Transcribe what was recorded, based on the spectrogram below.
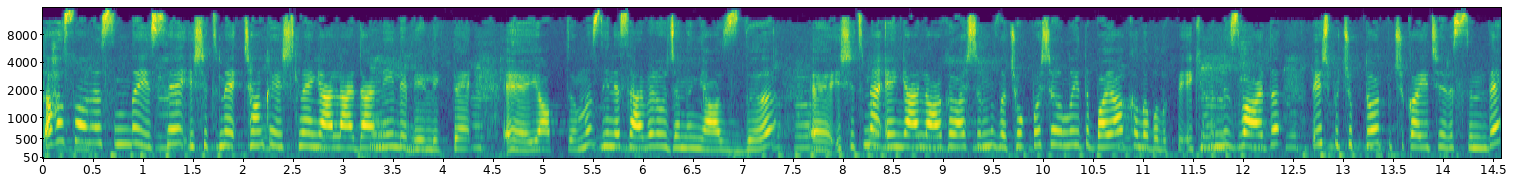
Daha sonrasında ise işitme Çankaya İşitme Engelliler Derneği ile birlikte e, yaptığımız yine Server Hoca'nın yazdığı e, işitme engelli arkadaşlarımız da çok başarılıydı. Bayağı kalabalık bir ekibimiz vardı. 5,5-4,5 ay içerisinde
